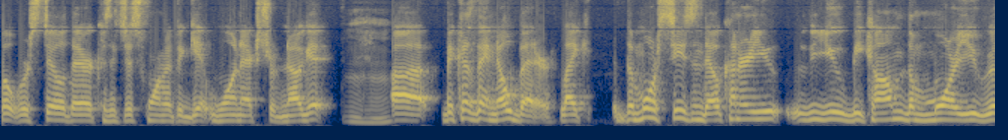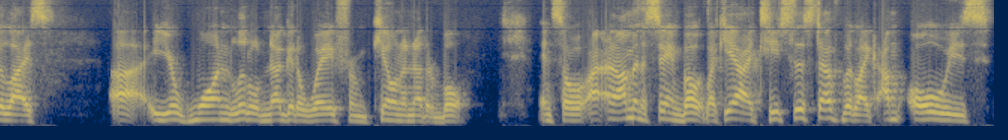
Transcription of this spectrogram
but were still there because they just wanted to get one extra nugget mm-hmm. uh, because they know better. Like the more seasoned elk hunter you you become, the more you realize uh, you're one little nugget away from killing another bull. And so I, I'm in the same boat. Like, yeah, I teach this stuff, but like I'm always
